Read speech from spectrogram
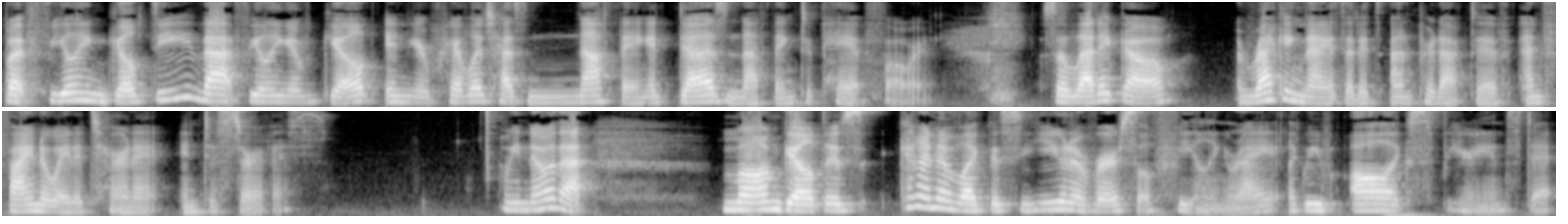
But feeling guilty, that feeling of guilt in your privilege has nothing, it does nothing to pay it forward. So let it go recognize that it's unproductive, and find a way to turn it into service. We know that mom guilt is kind of like this universal feeling, right? Like we've all experienced it.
